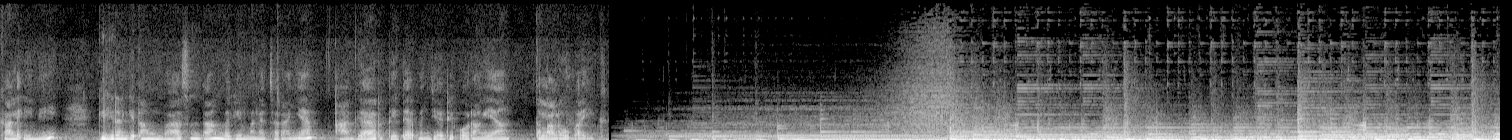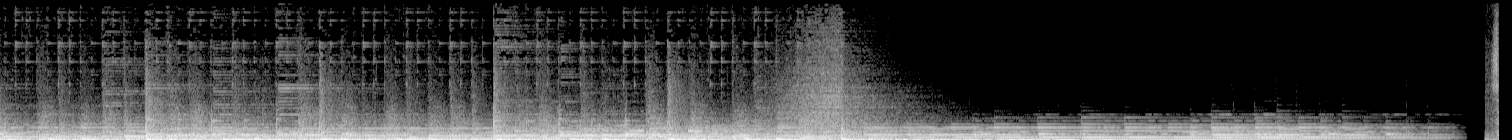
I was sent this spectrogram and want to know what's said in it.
Kali ini, giliran kita membahas tentang bagaimana caranya agar tidak menjadi orang yang terlalu baik.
